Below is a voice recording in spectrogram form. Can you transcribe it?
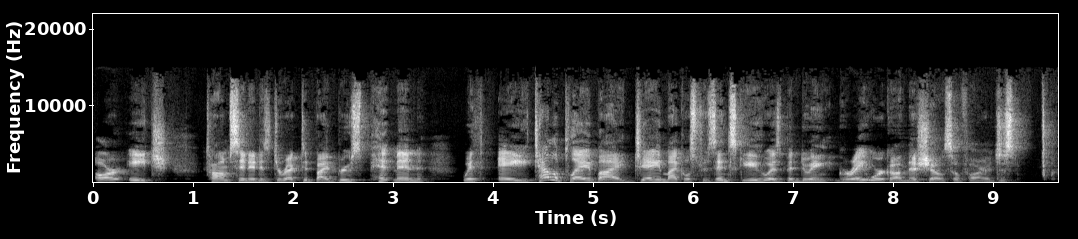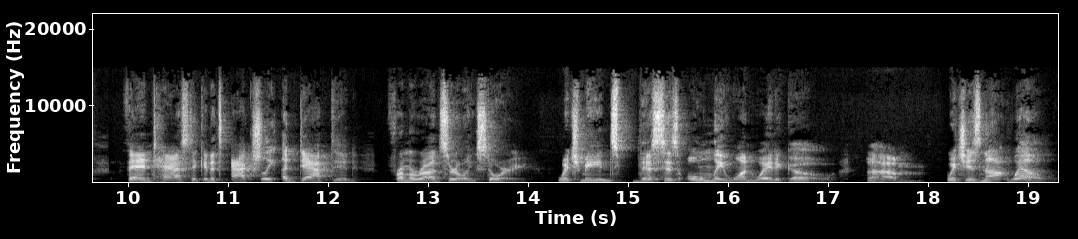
R.H. Thomson. It is directed by Bruce Pittman with a teleplay by J. Michael Straczynski, who has been doing great work on this show so far. Just fantastic. And it's actually adapted from a Rod Serling story, which means this is only one way to go. Um, which is not well.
